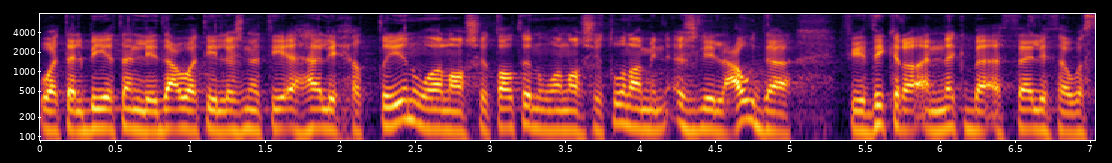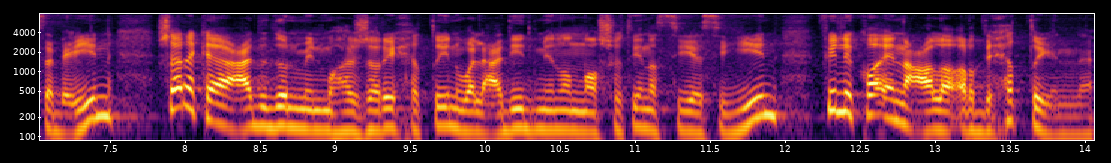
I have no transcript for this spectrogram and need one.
وتلبية لدعوة لجنة أهالي حطين وناشطات وناشطون من أجل العودة في ذكرى النكبة الثالثة والسبعين شارك عدد من مهجري حطين والعديد من الناشطين السياسيين في لقاء على أرض حطين.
